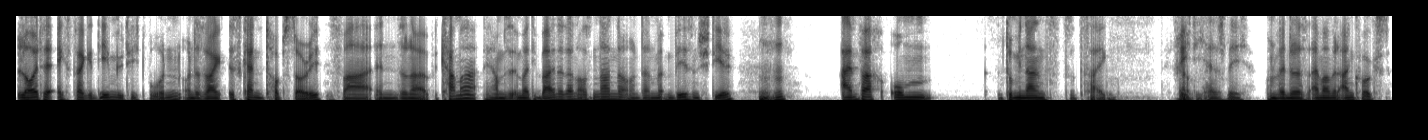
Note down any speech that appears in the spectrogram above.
Leute extra gedemütigt wurden. Und das war, ist keine Top-Story. Es war in so einer Kammer, da haben sie immer die Beine dann auseinander und dann mit einem Besenstiel. Mhm. Einfach um Dominanz zu zeigen. Richtig hässlich. Und wenn du das einmal mit anguckst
